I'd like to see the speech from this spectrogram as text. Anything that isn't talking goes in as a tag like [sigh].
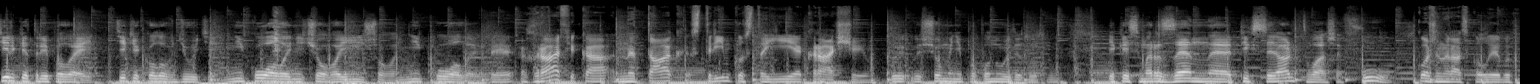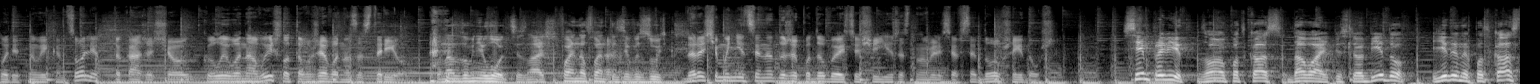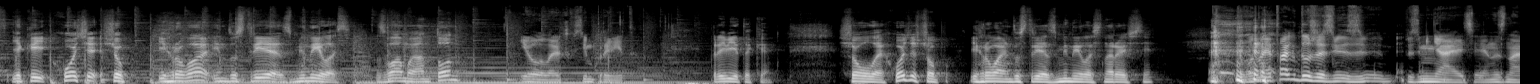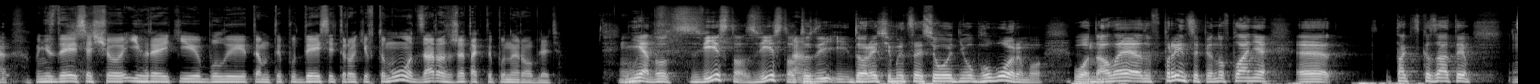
Тільки AAA, тільки Call of Duty, ніколи нічого іншого, ніколи. Е, Графіка не так стрімко стає кращою. Ви, ви що мені пропонуєте тут? Якесь мерзенне піксель-арт ваше? Фу. Кожен раз, коли виходять нові консолі, то каже, що коли вона вийшла, то вже вона застаріла. Вона на давній лодці, знаєш, Final Fantasy везуть. До речі, мені це не дуже подобається, що ігри становляться все довше і довше. Всім привіт! З вами подкаст Давай після обіду. Єдиний подкаст, який хоче, щоб ігрова індустрія змінилась. З вами Антон. І Олег, всім привіт. Привітики. Що, Олег, хочеш, щоб ігрова індустрія змінилась нарешті? Вона і так дуже зміняється, я не знаю. Мені здається, що ігри, які були там, типу, 10 років тому, от зараз вже так, типу, не роблять. Ні, ну звісно, звісно. До, до речі, ми це сьогодні обговоримо. От, mm. Але в принципі, ну в плані. Е, так сказати,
